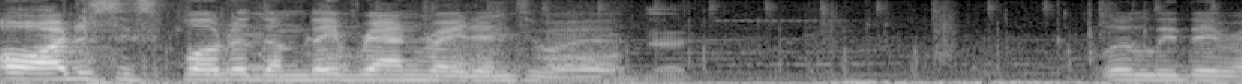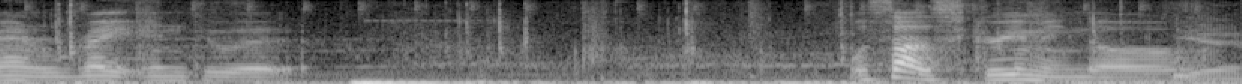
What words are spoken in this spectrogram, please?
Oh, I just exploded them. They ran right into Oh, it. I'm dead. Literally, they ran right into it. What's that screaming, though? Yeah.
